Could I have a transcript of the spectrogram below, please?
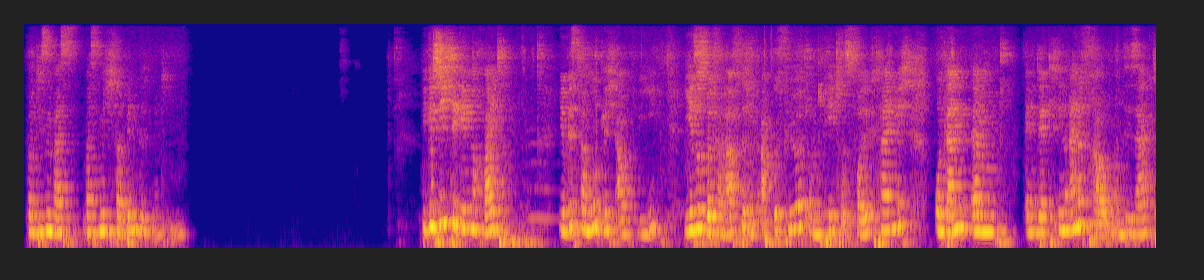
Von diesem, was, was mich verbindet mit ihm. Die Geschichte geht noch weiter. Ihr wisst vermutlich auch wie. Jesus wird verhaftet und abgeführt und Petrus folgt heimlich. Und dann ähm, entdeckt ihn eine Frau und sie sagt,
